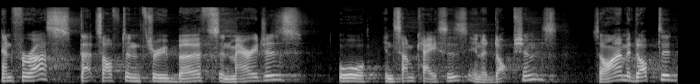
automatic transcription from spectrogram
And for us, that's often through births and marriages, or in some cases, in adoptions. So I'm adopted,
